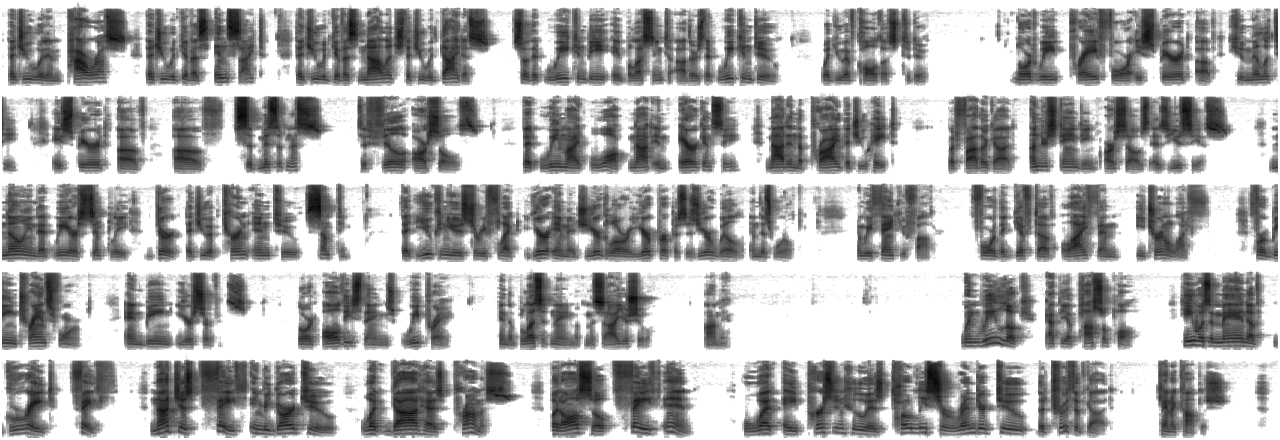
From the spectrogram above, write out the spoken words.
that you would empower us, that you would give us insight, that you would give us knowledge, that you would guide us so that we can be a blessing to others, that we can do what you have called us to do. Lord, we pray for a spirit of humility, a spirit of, of submissiveness to fill our souls, that we might walk not in arrogancy, not in the pride that you hate, but Father God, understanding ourselves as you see us, knowing that we are simply dirt that you have turned into something that you can use to reflect your image, your glory, your purposes, your will in this world. And we thank you, Father, for the gift of life and eternal life, for being transformed and being your servants. Lord, all these things we pray in the blessed name of Messiah Yeshua. Amen. When we look at the Apostle Paul, he was a man of great faith, not just faith in regard to what God has promised, but also faith in what a person who is totally surrendered to the truth of God can accomplish.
